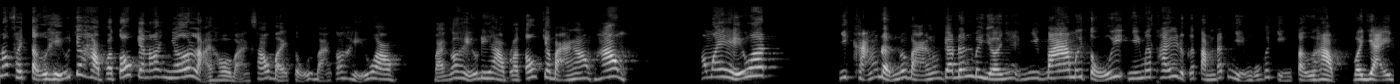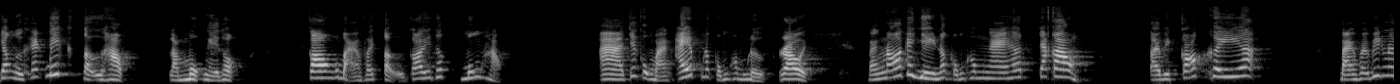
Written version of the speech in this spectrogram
nó phải tự hiểu chứ học là tốt cho nó. Nhớ lại hồi bạn 6 7 tuổi bạn có hiểu không? Bạn có hiểu đi học là tốt cho bạn không? Không không ai hiểu hết. Như khẳng định với bạn luôn cho đến bây giờ như, như 30 tuổi nhưng mới thấy được cái tầm trách nhiệm của cái chuyện tự học và dạy cho người khác biết tự học là một nghệ thuật. Con của bạn phải tự có ý thức muốn học. À chứ cùng bạn ép nó cũng không được. Rồi bạn nói cái gì nó cũng không nghe hết chắc không? Tại vì có khi á, bạn phải biết nó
